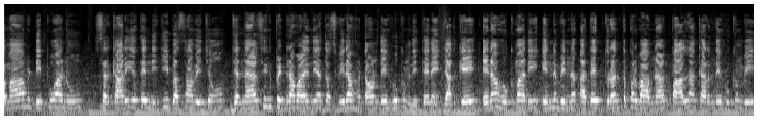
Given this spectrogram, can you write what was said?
ਤਮਾਮ ਡਿਪੂਆਂ ਨੂੰ ਸਰਕਾਰੀ ਅਤੇ ਨਿੱਜੀ ਬੱਸਾਂ ਵਿੱਚੋਂ ਜਰਨੈਲ ਸਿੰਘ ਪਿੰਡਰਾਂ ਵਾਲੇ ਦੀਆਂ ਤਸਵੀਰਾਂ ਹਟਾਉਣ ਦੇ ਹੁਕਮ ਦਿੱਤੇ ਨੇ ਜਦਕਿ ਇਹਨਾਂ ਹੁਕਮਾਂ ਦੀ ਇਨ ਬਿਨ ਅਤੇ ਤੁਰੰਤ ਪ੍ਰਭਾਵ ਨਾਲ ਪਾਲਣਾ ਕਰਨ ਦੇ ਹੁਕਮ ਵੀ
